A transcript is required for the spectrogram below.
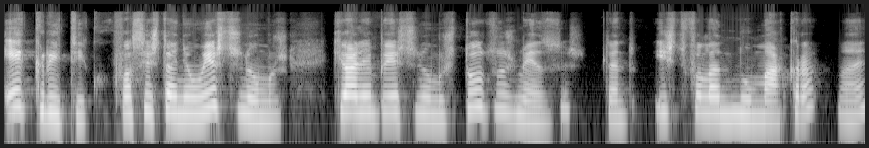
é crítico que vocês tenham estes números, que olhem para estes números todos os meses, portanto, isto falando no macro, é?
